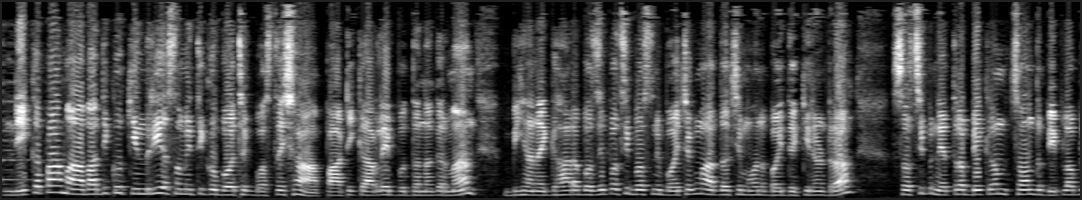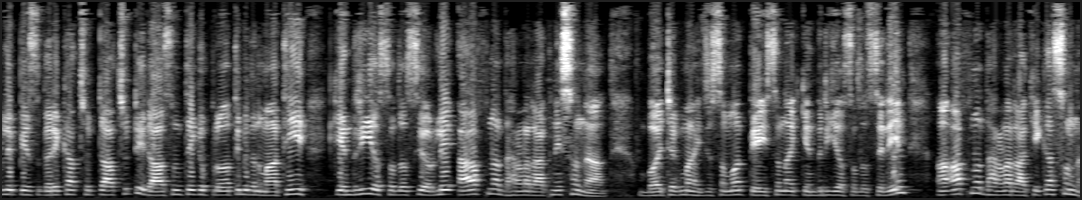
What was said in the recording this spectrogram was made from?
नेकपा माओवादीको केन्द्रीय समितिको बैठक बस्दैछ। पार्टी कार्यालय बुद्धनगरमा बिहान एघार बजेपछि बस्ने बैठकमा अध्यक्ष मोहन वैद्य किरण र सचिव नेत्र विक्रम चन्द विप्लवले पेश गरेका छुट्टा छुट्टै राजनैतिक प्रतिवेदनमाथि केन्द्रीय सदस्यहरूले आफ्ना धारणा राख्नेछन्। बैठकमा हिजोसम्म तेइसजना केन्द्रीय सदस्यले आफ्नो धारणा राखेका छन्।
